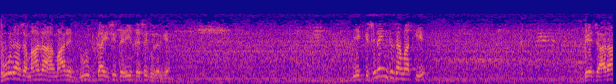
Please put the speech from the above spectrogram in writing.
پورا زمانہ ہمارے دودھ کا اسی طریقے سے گزر گیا۔ یہ کسی نے انتظامات کیے؟ بیچارہ،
